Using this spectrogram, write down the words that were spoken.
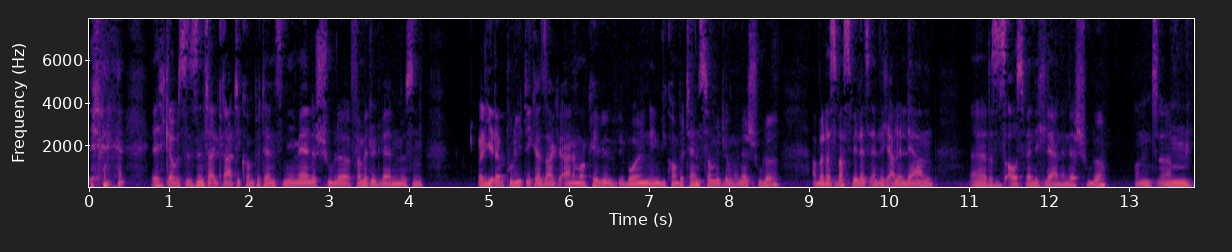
ich glaube, es sind halt gerade die Kompetenzen, die mehr in der Schule vermittelt werden müssen. Weil jeder Politiker sagt einem, okay, wir, wir wollen irgendwie Kompetenzvermittlung in der Schule, aber das, was wir letztendlich alle lernen, äh, das ist auswendig lernen in der Schule. Und ähm,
